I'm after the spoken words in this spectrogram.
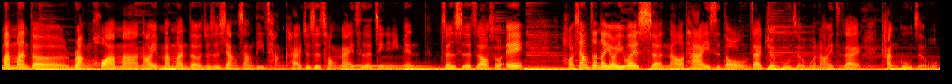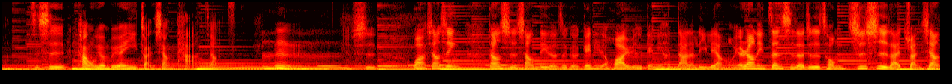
慢慢的软化嘛？然后也慢慢的就是向上帝敞开，就是从那一次的经历里面，真实的知道说，哎，好像真的有一位神，然后他一直都在眷顾着我，然后一直在看顾着我，只是看我愿不愿意转向他这样子。嗯，是，哇，相信。当时上帝的这个给你的话语是给你很大的力量哦，要让你真实的就是从知识来转向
